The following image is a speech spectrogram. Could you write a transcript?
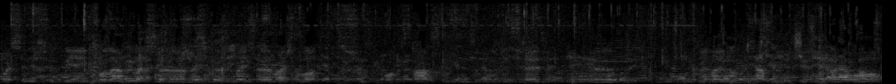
question is, should we aim for that? That's, uh, a phrase I write a lot. Shoot for the stars and into the instead. I think uh, everybody would be happy if you aim for,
